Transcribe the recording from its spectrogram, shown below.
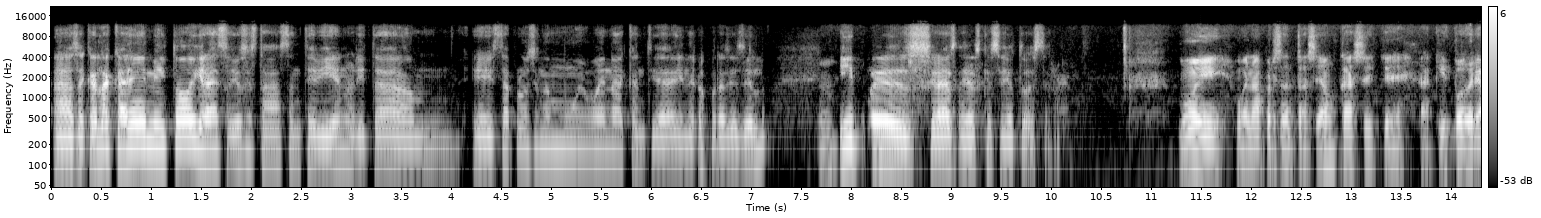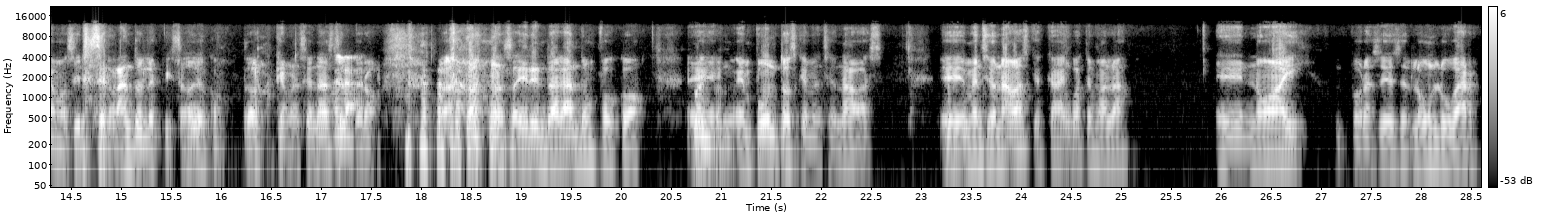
a sacar la academia y todo, y gracias a Dios está bastante bien, ahorita um, eh, está produciendo muy buena cantidad de dinero, por así decirlo, y pues gracias a Dios que se dio todo este rollo. Muy buena presentación, casi que aquí podríamos ir cerrando el episodio con todo lo que mencionaste, Hola. pero vamos a ir indagando un poco en, en, puntos que mencionabas. Eh, mencionabas que acá en Guatemala eh, no hay, por así decirlo, un lugar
